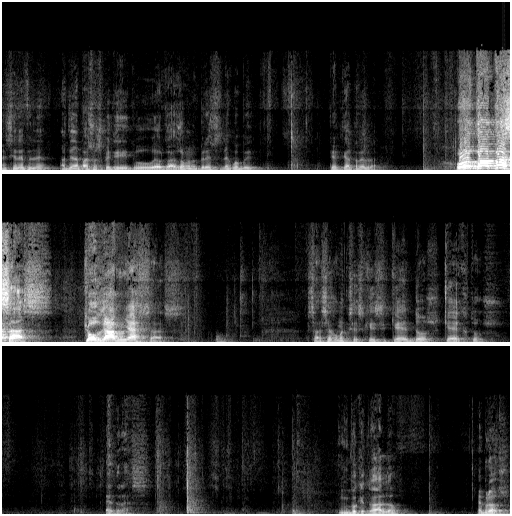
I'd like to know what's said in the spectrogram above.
Εσύ ρε φίλε, αντί να πας στο σπίτι του εορταζόμενου, πήρες στην εκπομπή. Τέτοια τρέλα. Ο μπαμπάς σας και ο γαμιάς σας. Σας έχουμε ξεσκίσει και εντός και εκτός έδρας. Μην πω και το άλλο. Εμπρός.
